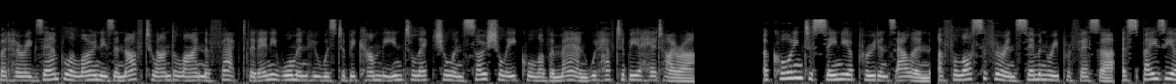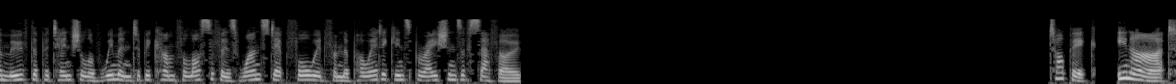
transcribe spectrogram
but her example alone is enough to underline the fact that any woman who was to become the intellectual and social equal of a man would have to be a hetaira. According to senior Prudence Allen, a philosopher and seminary professor, Aspasia moved the potential of women to become philosophers one step forward from the poetic inspirations of Sappho. Topic: In art.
